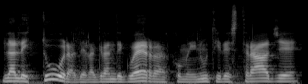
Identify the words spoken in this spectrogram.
La lettura della Grande Guerra come inutile strage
